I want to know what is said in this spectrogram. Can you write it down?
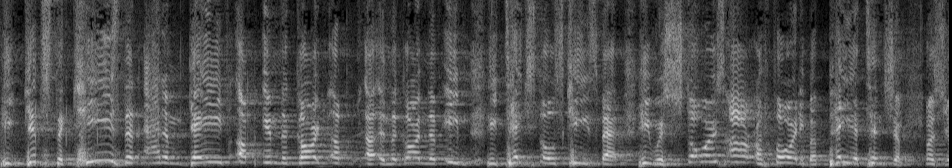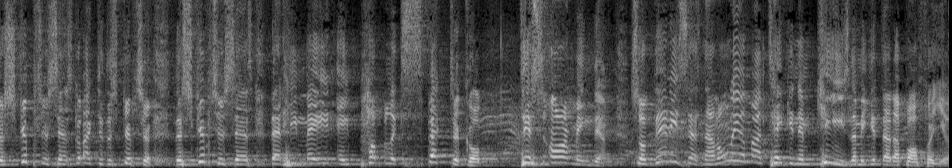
he gets the keys that Adam gave up in the garden of uh, in the garden of Eden. He takes those keys back. He restores our authority, but pay attention. As your scripture says, go back to the scripture. The scripture says that he made a public spectacle, disarming them. So then he says, not only am I taking them keys, let me get that up off of you.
